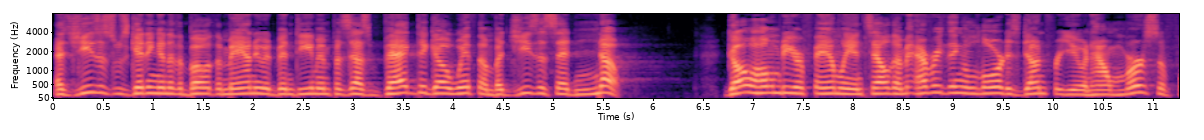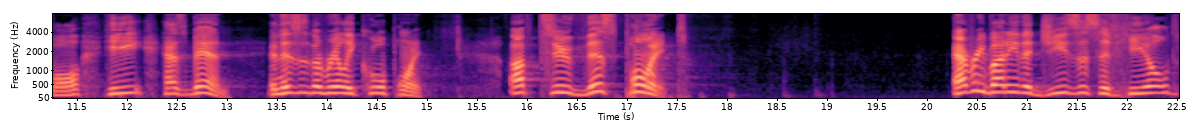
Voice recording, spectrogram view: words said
As Jesus was getting into the boat, the man who had been demon possessed begged to go with him, but Jesus said, No. Go home to your family and tell them everything the Lord has done for you and how merciful He has been. And this is the really cool point. Up to this point, everybody that Jesus had healed,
